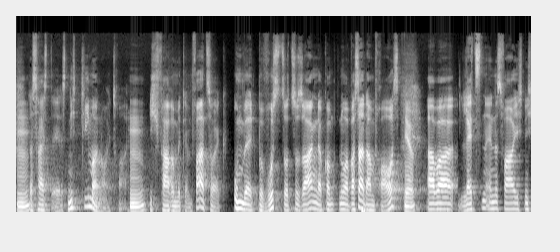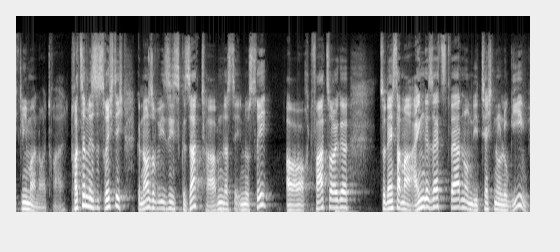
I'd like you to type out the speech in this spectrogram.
Mhm. Das heißt, er ist nicht klimaneutral. Mhm. Ich fahre mit dem Fahrzeug umweltbewusst sozusagen, da kommt nur Wasserdampf raus. Ja. Aber letzten Endes fahre ich nicht klimaneutral. Trotzdem ist es richtig, genauso wie Sie es gesagt haben, dass die Industrie auch Fahrzeuge zunächst einmal eingesetzt werden, um die Technologie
